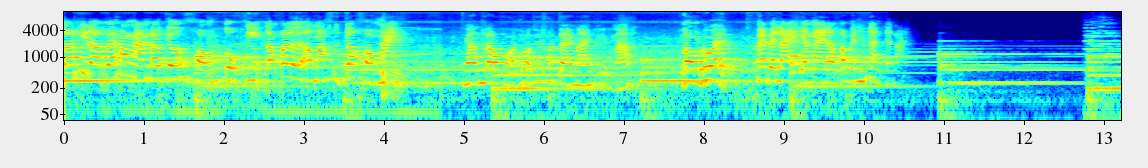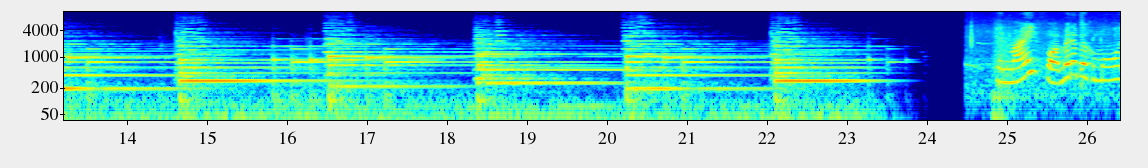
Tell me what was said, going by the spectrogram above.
ตอนที่เราไปห้องน้ำเราเจอของตกนี่ เราก็เลยเอามาคืนเจ้าของไง งั้นเราขอโทษที่เข้าใจนายผิดนะ เราด้วย ไม่เป็นไร ยังไงเราก็เป็นเพื่อนกันนะ ไม่ได้ไปขโมย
